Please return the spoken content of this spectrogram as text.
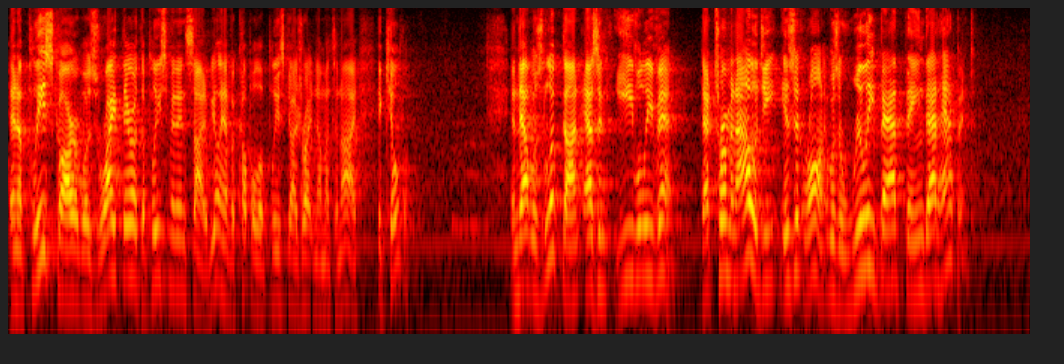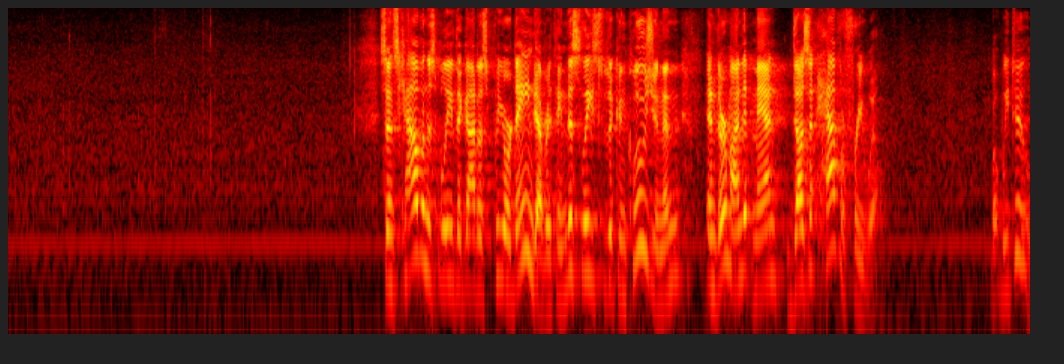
and a police car was right there with the policeman inside. We only have a couple of police guys right on tonight. It killed them. And that was looked on as an evil event. That terminology isn't wrong. It was a really bad thing that happened. Since Calvinists believe that God has preordained everything, this leads to the conclusion in, in their mind that man doesn't have a free will. But we do.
